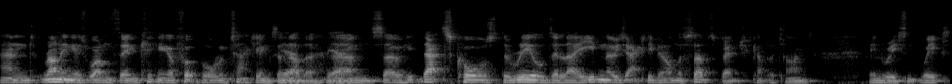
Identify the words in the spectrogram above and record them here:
and running is one thing, kicking a football and tackling's another. yeah. Um, so he, that's caused the real delay, even though he's actually been on the subs bench a couple of times in recent weeks.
